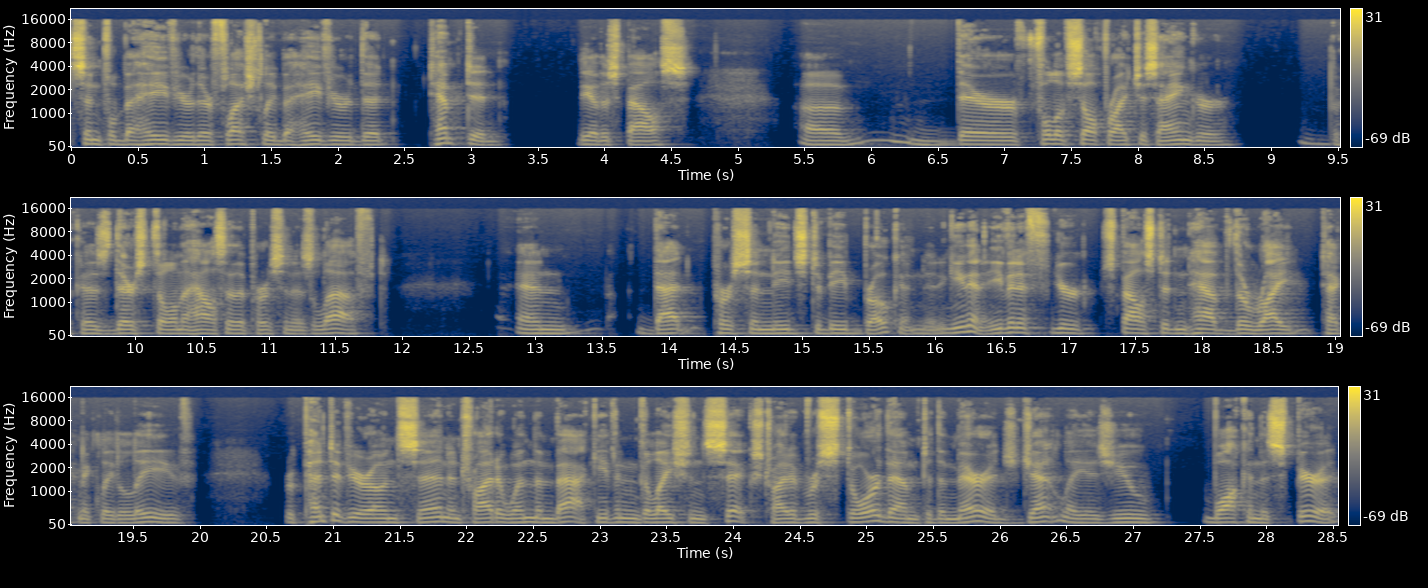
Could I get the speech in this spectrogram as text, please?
sinful behavior, their fleshly behavior that tempted the other spouse, uh, they're full of self righteous anger because they're still in the house the other person has left. And that person needs to be broken. And again, even if your spouse didn't have the right technically to leave, repent of your own sin and try to win them back. Even Galatians 6, try to restore them to the marriage gently as you walk in the Spirit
